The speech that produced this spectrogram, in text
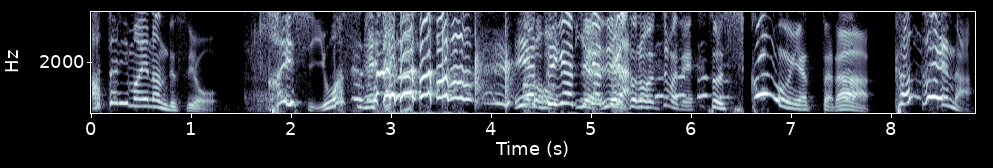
当たり前なんですよ。返し弱すぎ。いや違う違う違う。やそのちょっと待って。その仕込むんやったら考えな。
